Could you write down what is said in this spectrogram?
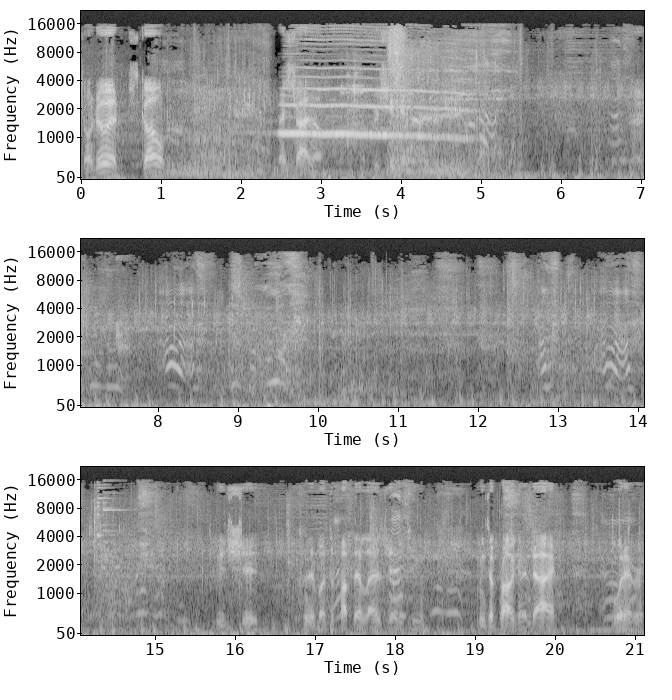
Don't do it. Just go. Nice try, though. I appreciate it. Good shit. They're about to pop that last gen, too. Means I'm probably gonna die. Whatever.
